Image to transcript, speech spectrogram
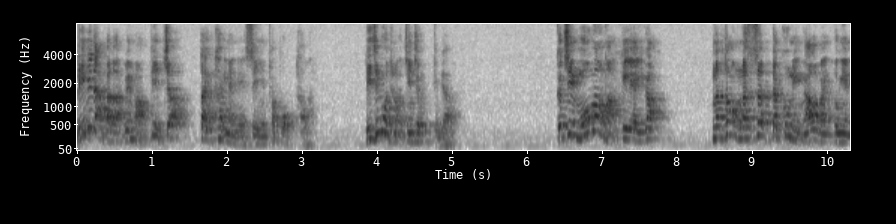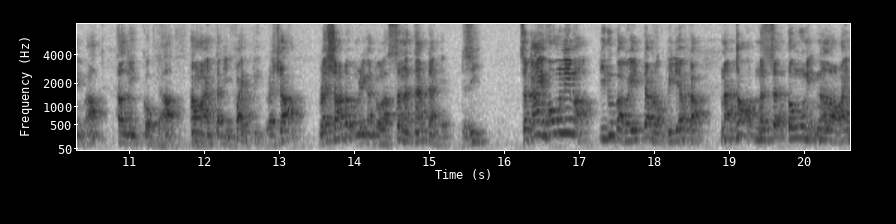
လေးနှစ်တာကာလအတွင်းမှာပြစ်ချ တိုက်ခိုက်နိုင်တဲ့စီရင်ထွက်ပေါ်ထားပါတယ်ဒီစင်းကိုကျွန်တော်အချင်းချုပ်တင်ပြပါကချင်မိုးမောက်မှာ KIA က2021ခုနှစ်9လပိုင်း3ရက်နေ့မှာဟယ်လီကော်ပတာ Mi-35P ရုရှားရုရှားတို့အမေရိကန်ဒေါ်လာ12တန်းတန်တဲ့တစည်းစကိုင်းဟုံးလင်းမှာပြည်သူ့ကာကွယ်ရေးတပ်မတော် PDF က2023ခုနှစ်2လပိုင်း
